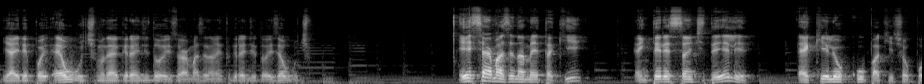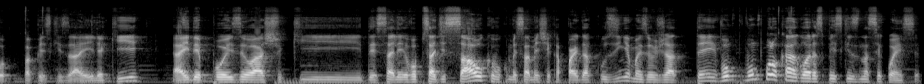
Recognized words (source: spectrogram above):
E aí depois é o último, né? Grande 2, o armazenamento grande 2 é o último. Esse armazenamento aqui, é interessante dele, é que ele ocupa aqui, deixa eu pôr para pesquisar ele aqui. Aí depois eu acho que dessalinha, eu vou precisar de sal, que eu vou começar a mexer com a parte da cozinha, mas eu já tenho. Vamos, vamos colocar agora as pesquisas na sequência.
